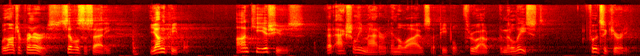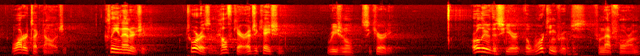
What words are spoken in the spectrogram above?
with entrepreneurs, civil society, young people, on key issues that actually matter in the lives of people throughout the Middle East food security, water technology, clean energy, tourism, healthcare, education, regional security. Earlier this year, the working groups from that forum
